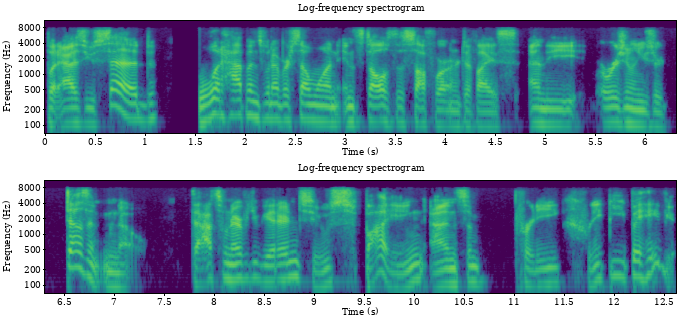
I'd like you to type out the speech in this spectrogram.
But as you said, what happens whenever someone installs the software on a device and the original user doesn't know? That's whenever you get into spying and some pretty creepy behavior.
